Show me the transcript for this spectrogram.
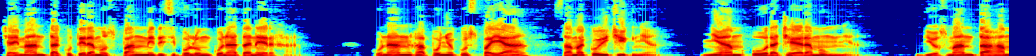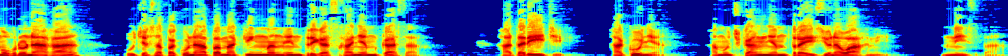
Chaymanta kutiramuspanmi disipulunkunata nerja. Kunanja puñukuspaya, samakuychikña, ñam ura chayaramunña. Diosmanta hamuq runaqa, uchasapakunapa makinman entregasqañam kasaq. Hatarichik, hakuña, hamuchkanñam traicionawaqni, nispa.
